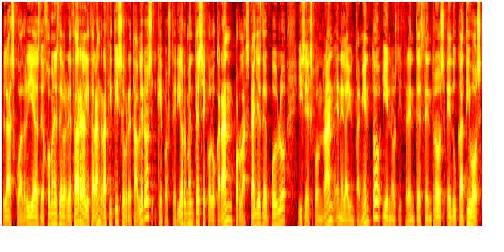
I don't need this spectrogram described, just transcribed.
las cuadrillas de jóvenes de Berriozar realizarán grafitis sobre tableros y que posteriormente se colocarán por las calles del pueblo y se expondrán en el ayuntamiento y en los diferentes centros educativos.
